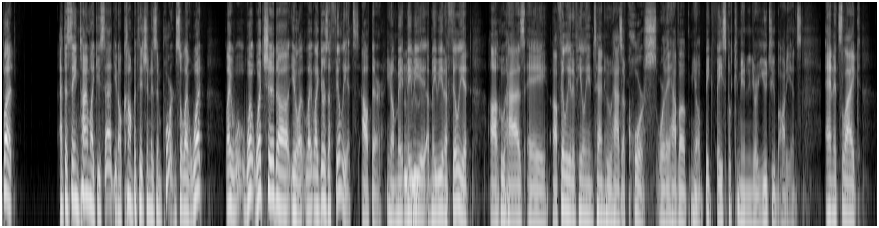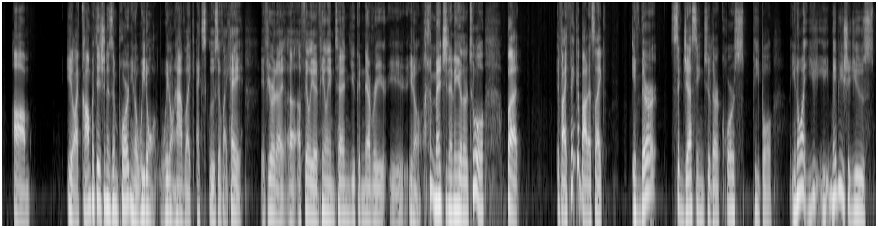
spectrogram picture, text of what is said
But at the same time, like you said, you know, competition is important. So like what like what what should uh you know like like there's affiliates out there, you know, may, mm-hmm. maybe uh, maybe an affiliate uh, who has a affiliate of Helium 10 who has a course or they have a you know big Facebook community or YouTube audience, and it's like um you know like competition is important. You know we don't we don't have like exclusive like hey if you're an a, affiliate of helium 10 you can never you, you know mention any other tool. But if i think about it it's like if they're suggesting to their course people you know what you, you maybe you should use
